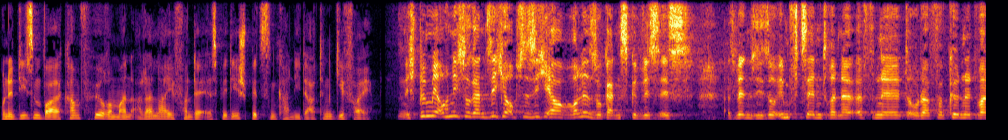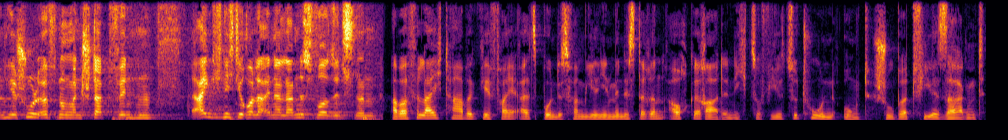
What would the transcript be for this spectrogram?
Und in diesem Wahlkampf höre man allerlei von der SPD-Spitzenkandidatin Giffey. Ich bin mir auch nicht so ganz sicher, ob sie sich ihrer Rolle so ganz gewiss ist. Als wenn sie so Impfzentren eröffnet oder verkündet, wann hier Schulöffnungen stattfinden. Eigentlich nicht die Rolle einer Landesvorsitzenden. Aber vielleicht habe Giffey als Bundesfamilienministerin auch gerade nicht so viel zu tun, unkt Schubert vielsagend.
